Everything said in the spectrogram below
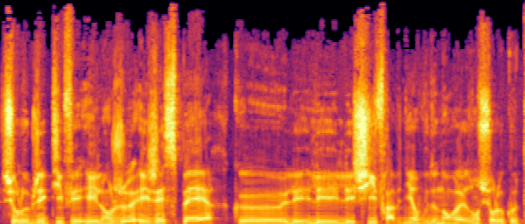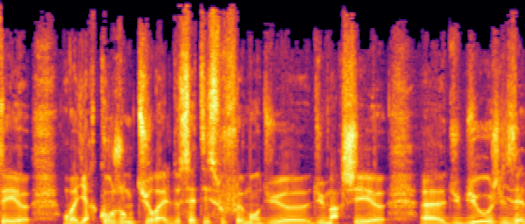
sur l'objectif et, l'enjeu, et j'espère que les, chiffres à venir vous donneront raison sur le côté, euh, on va dire conjoncturel de cet essoufflement du, euh, du marché du bio. Je lisais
